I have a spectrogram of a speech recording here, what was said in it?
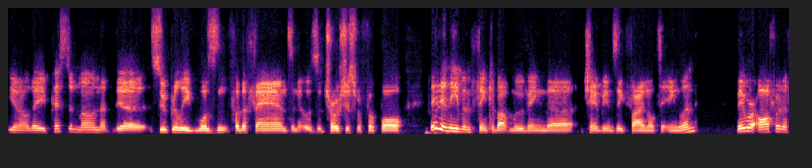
you know, they pissed and moaned that the Super League wasn't for the fans and it was atrocious for football. They didn't even think about moving the Champions League final to England. They were offered a,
